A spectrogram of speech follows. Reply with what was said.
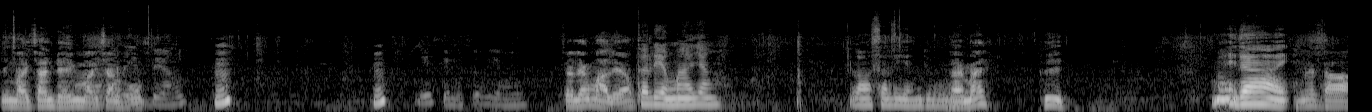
นี่หมายจันแดงหมายจันหอมเสียงหึหึนี่ เสียงมันเสียงเลยจะเลี้ยงมาแล้วเสลียงมายัง รอเสลียงอยู่ ได้ไหมพี่ ไม่ได้ ไม่ได้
